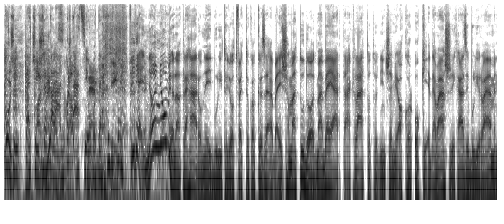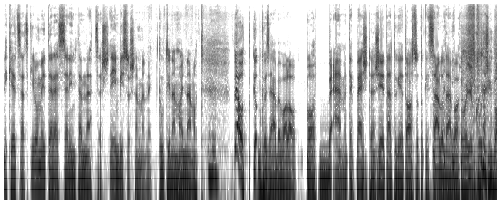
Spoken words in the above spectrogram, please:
Pozsony. Pecsésre talán, a stációba. Te. Figyelj, ny- nyomjanak le három-négy bulit, hogy ott vagytok a közelbe. És ha már tudod, már bejárták, látod, hogy nincs semmi, akkor oké. De második házi bulira elmenni 200 kilométerre szerintem necces. Én biztos nem mennék. Tuti nem hagynám ott. De ott közelbe valahol. Ott elmentek Pesten, sétáltok egyet, alszotok egy szállodába. Vagy a kocsiba,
